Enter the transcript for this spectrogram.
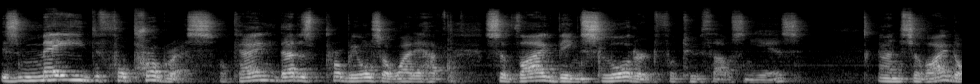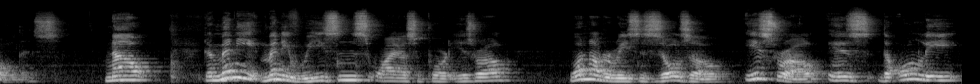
is made for progress okay? That is probably also why they have survived being slaughtered for 2000 years and survived all this. Now there are many many reasons why i support israel one of the reasons is also Israel is the only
